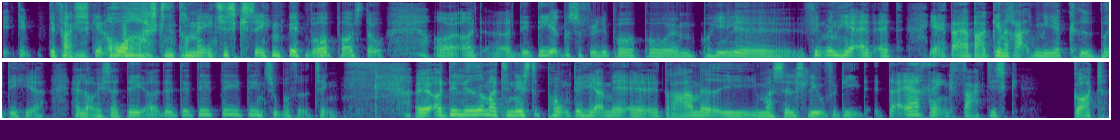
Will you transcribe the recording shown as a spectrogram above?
det, det er faktisk en overraskende dramatisk scene, vil jeg at påstå. Og, og, og det, det hjælper selvfølgelig på, på, øhm, på hele øh, filmen her, at, at ja, der er bare generelt mere kød på det her haløjse. Det, og det, det, det, det, det er en super fed ting. Øh, og det leder mig til næste punkt, det her med øh, dramaet i, i Marcels liv, fordi der er rent faktisk godt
